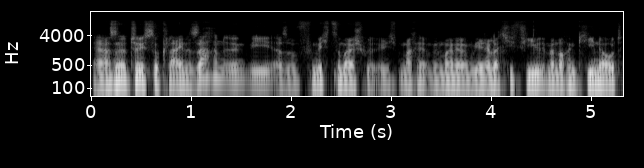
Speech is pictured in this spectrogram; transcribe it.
Ja, das sind natürlich so kleine Sachen irgendwie. Also für mich zum Beispiel, ich mache meine irgendwie relativ viel immer noch in Keynote.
